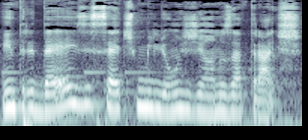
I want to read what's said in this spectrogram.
entre 10 e 7 milhões de anos atrás.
